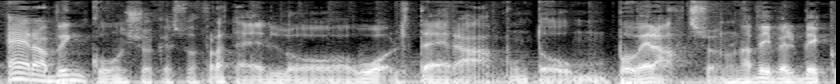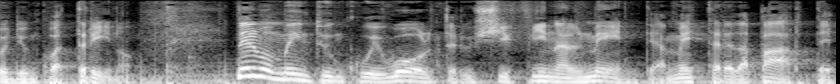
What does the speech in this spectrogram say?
era ben conscio che suo fratello Walt era appunto un poveraccio, non aveva il becco di un quattrino. Nel momento in cui Walt riuscì finalmente a mettere da parte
